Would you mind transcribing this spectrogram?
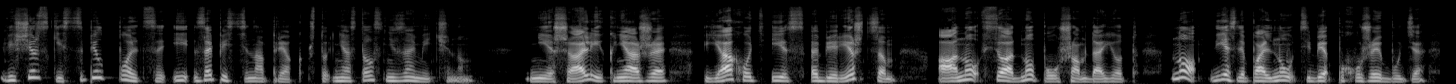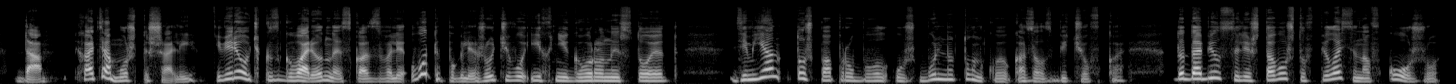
Вещерский сцепил пальцы и запястье напряг, что не осталось незамеченным. «Не шали, княже, я хоть и с обережцем, а оно все одно по ушам дает. Но если пальну, тебе похуже будет. Да, хотя, может, и шали. Веревочка сговоренная, сказывали. Вот и погляжу, чего ихние говоруны стоят». Демьян тоже попробовал уж больно тонкую, казалась бечевка. Да добился лишь того, что впилась она в кожу,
